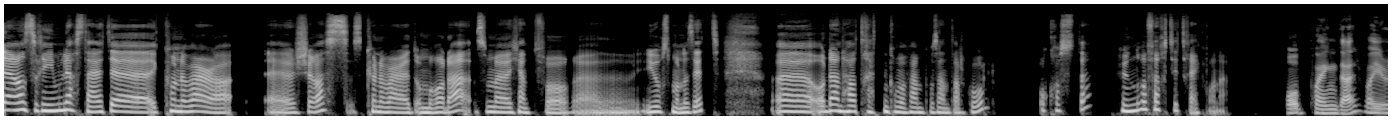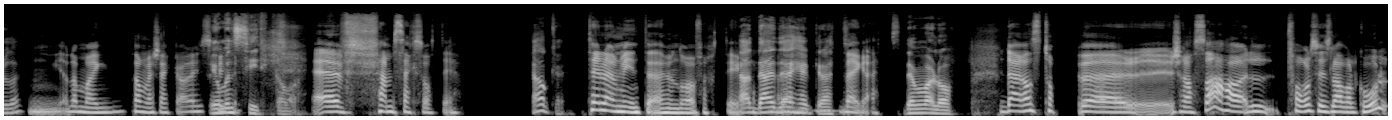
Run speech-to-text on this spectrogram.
deres rimeligste heter Conavera eh, Shiraz. Conavera er et område som er kjent for eh, jordsmonnet sitt. Eh, og den har 13,5% alkohol, og koster 143 kroner. Og poeng der? Hva gir du der? Mm, Ja, da må jeg, da må jeg sjekke. Jeg Jo, men cirka, da. Eh, 5-6,80. Ja, ok. Til en vin til 140 Ja, det det er helt greit. Det er greit. Det må være lov. Deres topp uh, har forholdsvis lav alkohol,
